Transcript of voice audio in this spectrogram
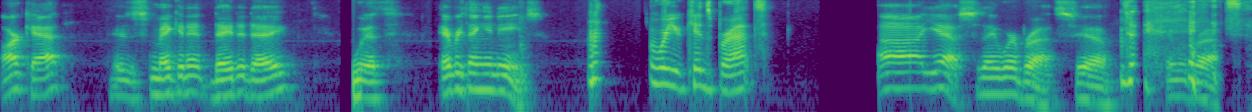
our cat is making it day to day with everything he needs. Were your kids brats? Uh yes, they were brats. Yeah, they were brats.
